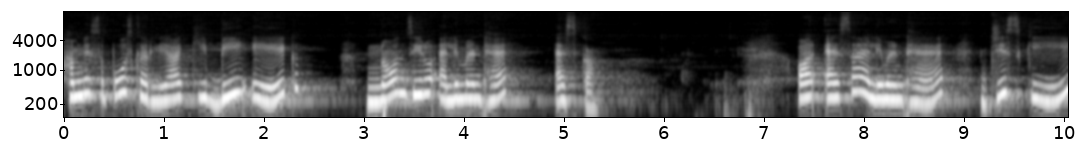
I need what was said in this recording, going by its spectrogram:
हमने सपोज़ कर लिया कि बी एक नॉन ज़ीरो एलिमेंट है एस का। और ऐसा एलिमेंट है जिसकी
